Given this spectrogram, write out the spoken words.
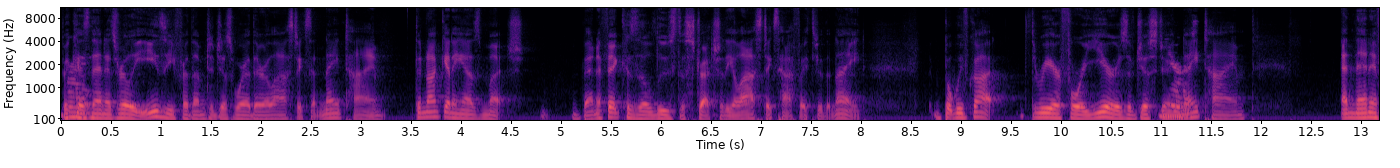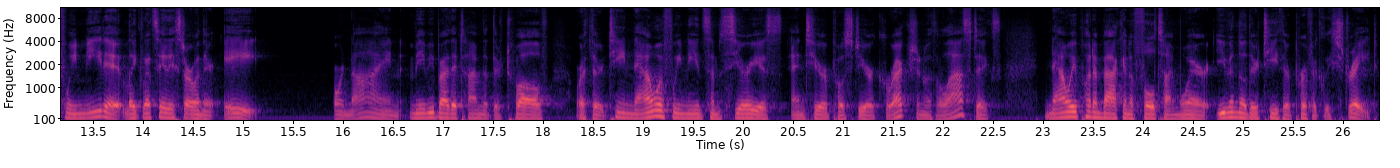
because right. then it's really easy for them to just wear their elastics at nighttime they're not getting as much benefit because they'll lose the stretch of the elastics halfway through the night. But we've got three or four years of just doing years. nighttime. And then if we need it, like let's say they start when they're eight or nine, maybe by the time that they're 12 or 13, now if we need some serious anterior posterior correction with elastics, now we put them back in a full time wear, even though their teeth are perfectly straight.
